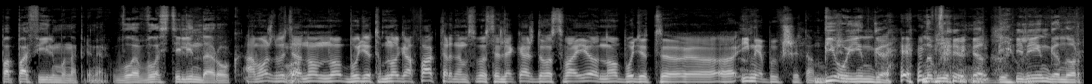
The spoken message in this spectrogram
по, по фильму, например, «Властелин дорог». А может быть, оно будет многофакторным, в смысле, для каждого свое, но будет имя бывшее там. Биоинга, например. Или Инга Норд.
